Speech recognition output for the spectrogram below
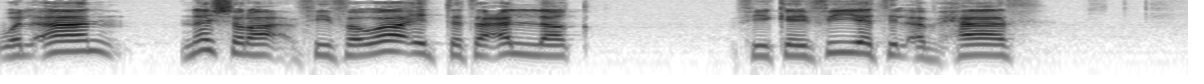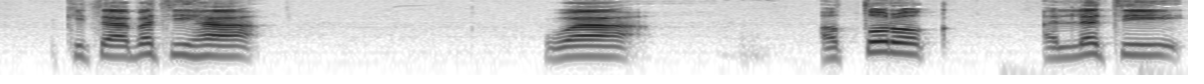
والآن نشرع في فوائد تتعلق في كيفية الأبحاث كتابتها والطرق التي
